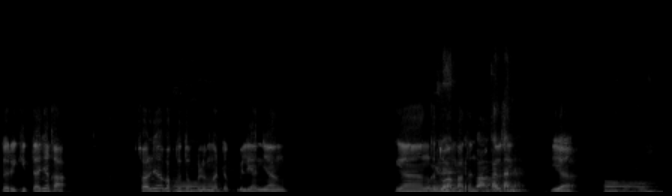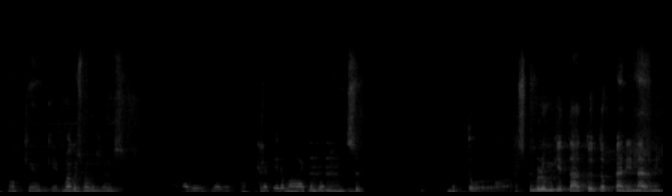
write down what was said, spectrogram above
Dari kitanya kak. Soalnya waktu itu belum Oh. ada pemilihan yang yang ketua Pemilihan angkatan. ketua angkatan sih. ya? Iya. Oh, oke oke. Bagus bagus bagus. Bagus, bagus. Berarti udah mulai kebut. Mm-mm, se- Betul. Sebelum kita tutup Kak Dinar nih,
